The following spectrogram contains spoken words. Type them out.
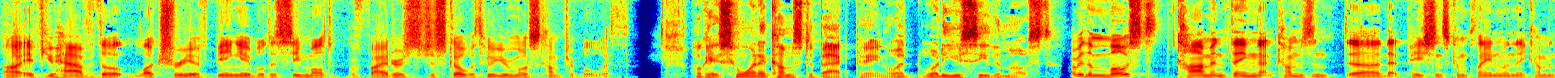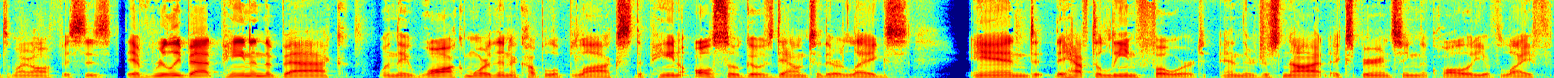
uh, if you have the luxury of being able to see multiple providers, just go with who you're most comfortable with. Okay, so when it comes to back pain, what what do you see the most? Probably the most common thing that comes in uh, that patients complain when they come into my office is they have really bad pain in the back when they walk more than a couple of blocks. The pain also goes down to their legs and they have to lean forward and they're just not experiencing the quality of life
